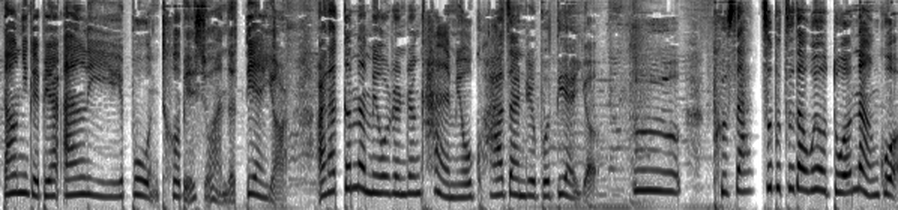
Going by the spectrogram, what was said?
当你给别人安利一部你特别喜欢的电影，而他根本没有认真看，也没有夸赞这部电影，呃，菩萨知不知道我有多难过？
